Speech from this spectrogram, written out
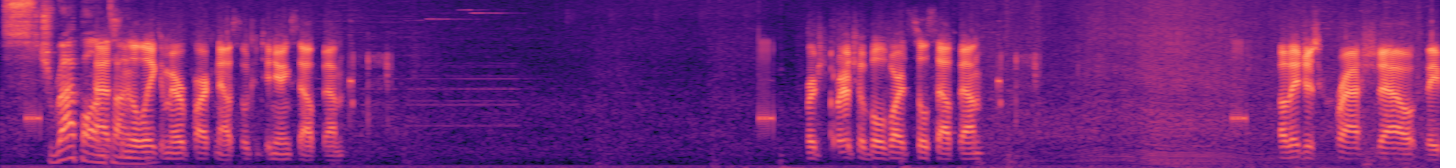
Strap on Passing time. the Lake of Mirror Park now, still continuing southbound. Rancho Boulevard, still southbound. Oh, they just crashed out. They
